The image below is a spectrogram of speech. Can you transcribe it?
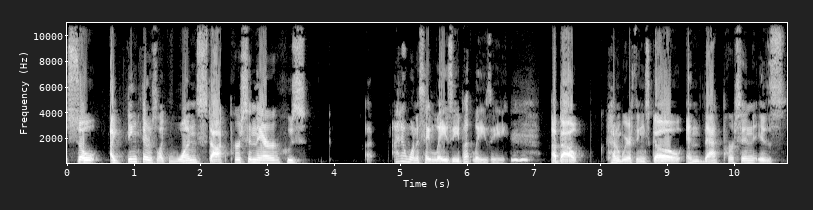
so I think there's like one stock person there who's, uh, I don't want to say lazy, but lazy Mhm. about kind of where things go. And that person is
